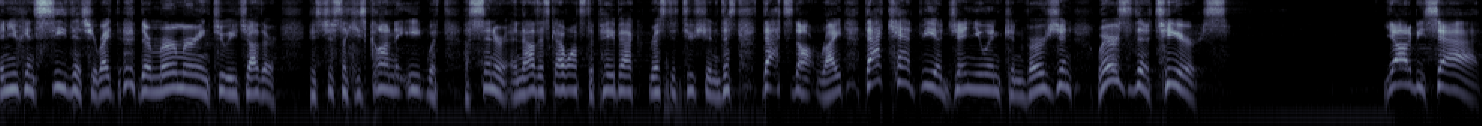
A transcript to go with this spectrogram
And you can see this here, right? They're murmuring to each other. It's just like he's gone to eat with a sinner, and now this guy wants to pay back restitution. This, that's not right. That can't be a genuine conversion. Where's the tears? You ought to be sad.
